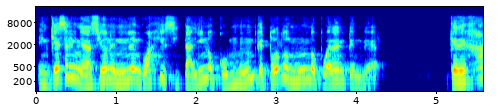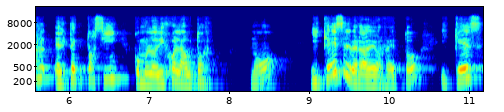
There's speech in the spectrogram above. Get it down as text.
en que esa alineación en un lenguaje citadino común que todo el mundo pueda entender, que dejar el texto así como lo dijo el autor, ¿no? Y que es el verdadero reto y que es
